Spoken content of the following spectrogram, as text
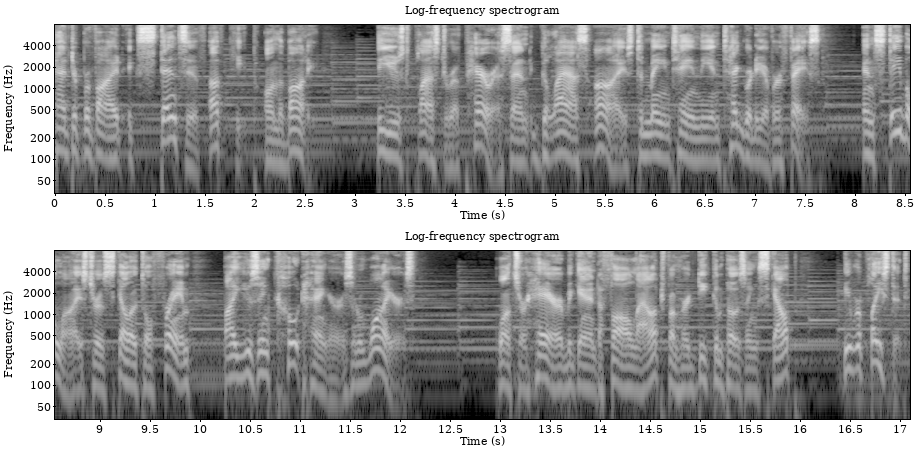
had to provide extensive upkeep on the body, he used plaster of Paris and glass eyes to maintain the integrity of her face and stabilized her skeletal frame by using coat hangers and wires. Once her hair began to fall out from her decomposing scalp, he replaced it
